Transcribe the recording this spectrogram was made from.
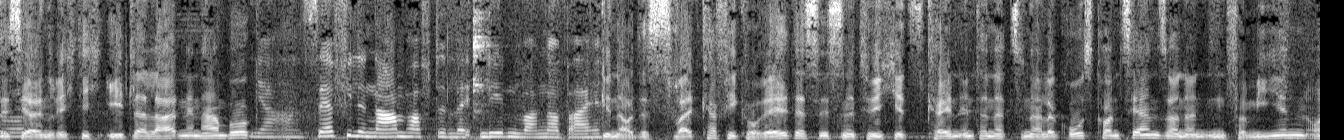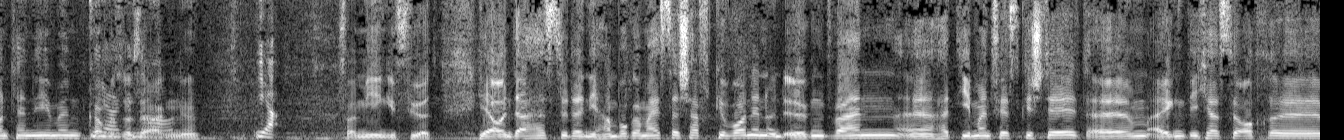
das ist ja ein richtig edler Laden in Hamburg. Ja, sehr viele namhafte Lä- Läden waren dabei. Genau, das Waldcafé Corell, das ist natürlich jetzt kein internationaler Großkonzern, sondern ein Familienunternehmen, kann Ja, man so genau. sagen, ne? Ja, Familiengeführt. Ja, und da hast du dann die Hamburger Meisterschaft gewonnen und irgendwann äh, hat jemand festgestellt, ähm, eigentlich hast du auch äh,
